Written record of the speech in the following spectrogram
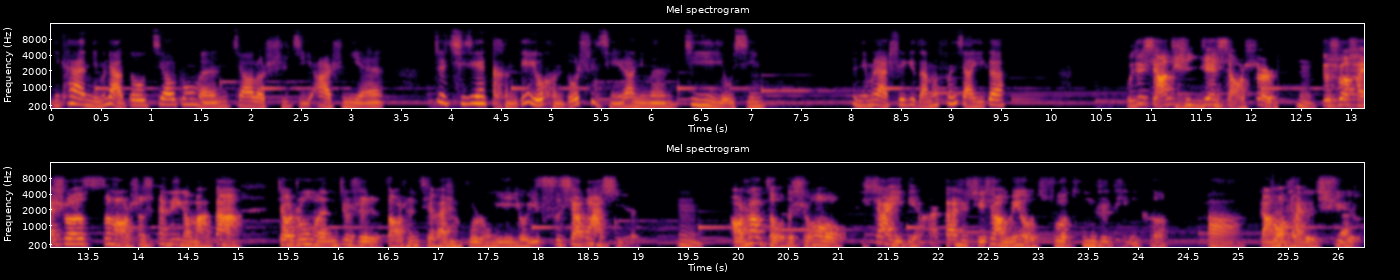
你看你们俩都教中文教了十几二十年，这期间肯定有很多事情让你们记忆犹新。你们俩谁给咱们分享一个？我就想起一件小事儿，嗯，就说还说孙老师在那个马大。教中文就是早晨起来很不容易。有一次下大雪，嗯，早上走的时候下一点儿，但是学校没有说通知停课啊，然后他就去了。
